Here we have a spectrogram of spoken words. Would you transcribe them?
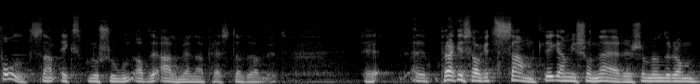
våldsam explosion av det allmänna prästadömet. Eh, eh, Eh, praktiskt taget samtliga missionärer som under de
